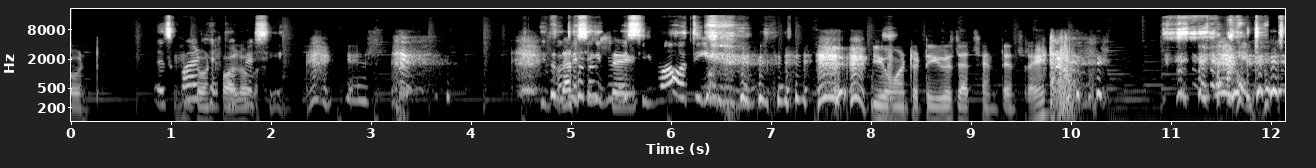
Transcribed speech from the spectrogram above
don't It's called Don't follow. hypocrisy. yes Hypocrisy की भी कोई saying. सीमा होती है. you wanted to use that sentence, right? I did.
